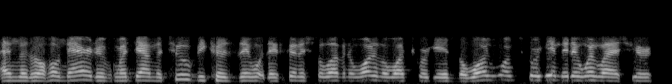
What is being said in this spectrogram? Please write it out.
and the, the whole narrative went down the tube because they they finished eleven and one in the one score games. The one one score game they didn't win last year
